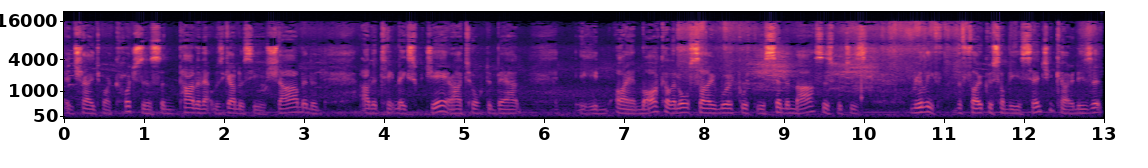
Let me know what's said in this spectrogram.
and change my consciousness and part of that was going to see a shaman and other techniques. Which yeah I talked about in I am Michael and also work with the Ascended Masters which is really the focus of the Ascension Code is that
